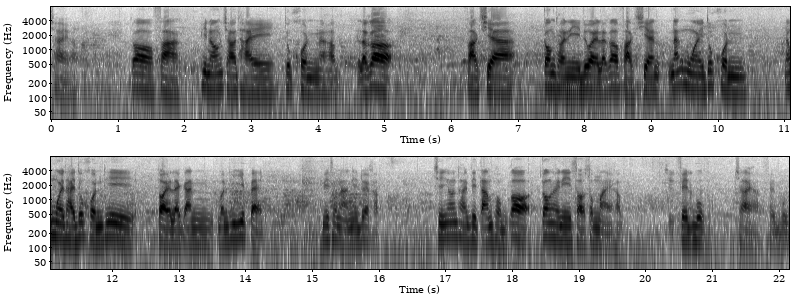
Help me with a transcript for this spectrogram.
ใช่ครับ ก็ฝากพี่น้องชาวไทยทุกคนนะครับ แล้วก็ฝากเชียร์กล้องธรณีด้วย แล้วก็ฝากเชียร์นักมวยทุกคน นักมวยไทยทุกคนที่ต่อยรายการวันที่ 28 มิถุนายนนี้ด้วยครับชี้ช่องทางติดตามผมก็กล้องธรณีสอสมหมายครับ ชื่อ Facebook ใช่ครับ Facebook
